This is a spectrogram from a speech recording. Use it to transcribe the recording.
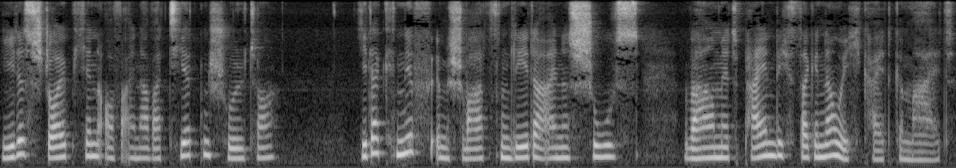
jedes Stäubchen auf einer wattierten Schulter, jeder Kniff im schwarzen Leder eines Schuhs war mit peinlichster Genauigkeit gemalt.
